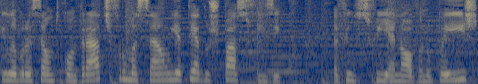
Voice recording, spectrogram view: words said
elaboração de contratos, formação e até do espaço físico. A filosofia é nova no país.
